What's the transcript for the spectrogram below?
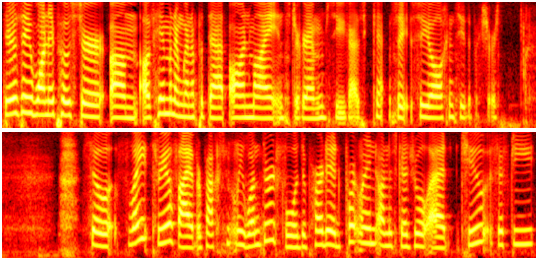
There's a wanted poster um, of him, and I'm gonna put that on my Instagram so you guys can so so you all can see the pictures. So, flight 305, approximately one third full, departed Portland on a schedule at 2:50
